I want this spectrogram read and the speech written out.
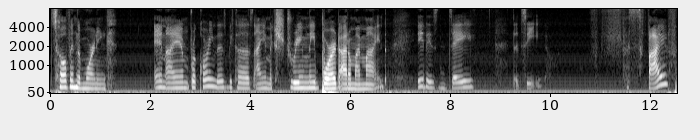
12 in the morning, and I am recording this because I am extremely bored out of my mind. It is day, let's see, f- five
